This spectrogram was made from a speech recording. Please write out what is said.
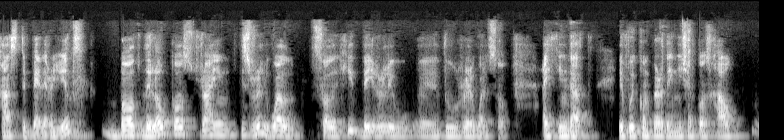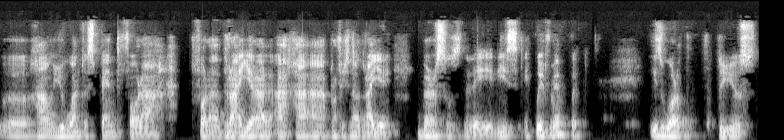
has the better yields, but the low cost drying is really well. So he, they really uh, do really well. So I think that if we compare the initial cost, how uh, how you want to spend for a for a dryer, a, a, a professional dryer versus the this equipment, but it's worth to use.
